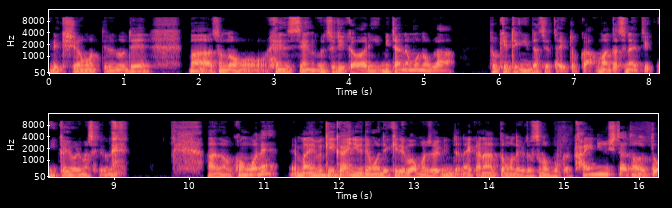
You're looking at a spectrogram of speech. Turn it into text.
歴史を持っているので、まあ、その、変遷、移り変わりみたいなものが統計的に出せたりとか、まあ出せないって一回言われましたけどね。あの、今後ね、前向き介入でもできれば面白いんじゃないかなと思うんだけど、その僕が介入した後のど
